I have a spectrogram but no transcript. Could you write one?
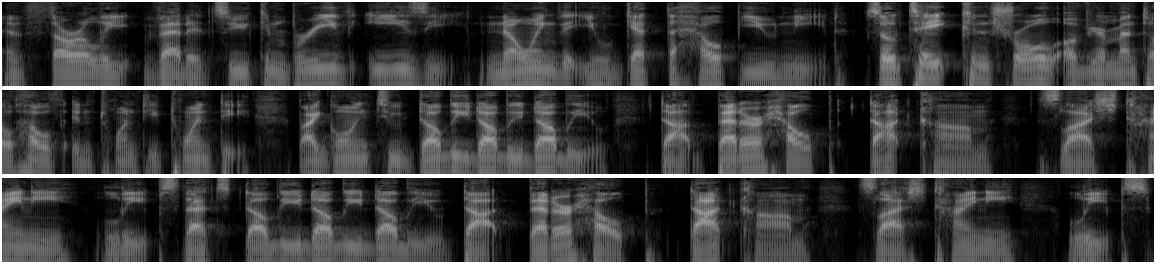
and thoroughly vetted, so you can breathe easy knowing that you'll get the help you need. So take control of your mental health in 2020 by going to www.betterhelp.com slash tiny leaps. That's www.betterhelp.com slash tiny leaps.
